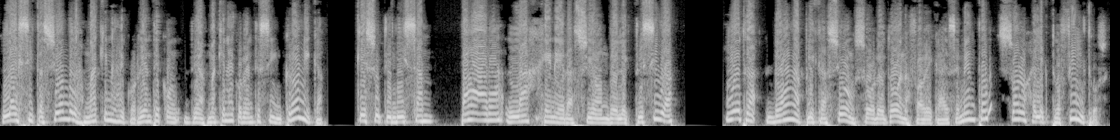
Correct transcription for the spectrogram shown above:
La excitación de las máquinas de corriente, de las máquinas de corriente sincrónica, que se utilizan para la generación de electricidad y otra gran aplicación, sobre todo en las fábricas de cemento, son los electrofiltros,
